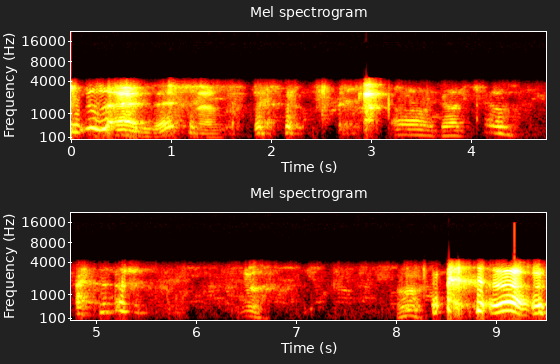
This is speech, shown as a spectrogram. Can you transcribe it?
It hurt, is it? No. oh god. Ugh. Ugh.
